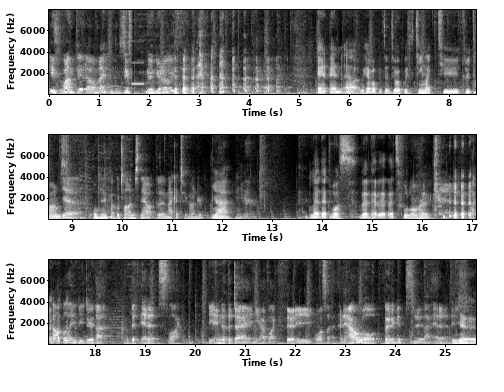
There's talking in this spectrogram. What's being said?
it's one tera or nothing. Six, you know. And and uh, we have opportunity to work with team like two, three times. Yeah, Oh, yeah, a couple times now at the Maca 200. Yeah. That, that was that, that, that that's full on. Hey? I can't believe you do that. The edits like the end of the day, and you have like 30, what's it, an hour or 30 minutes to do that edit. Yeah.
